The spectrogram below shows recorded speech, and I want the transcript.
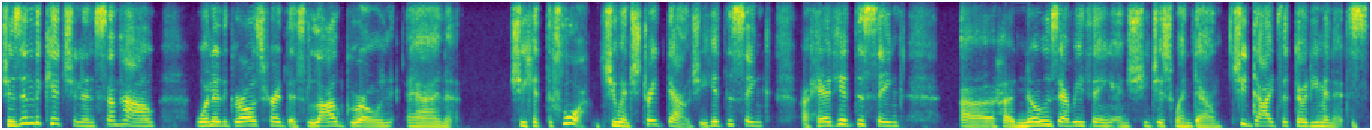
She was in the kitchen, and somehow one of the girls heard this loud groan and she hit the floor. She went straight down. She hit the sink. Her head hit the sink, uh, her nose, everything, and she just went down. She died for 30 minutes.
